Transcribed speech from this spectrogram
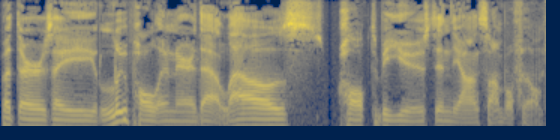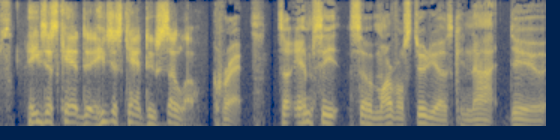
But there's a loophole in there that allows Hulk to be used in the ensemble films. He just can't do. He just can't do solo. Correct. So MC, so Marvel Studios cannot do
